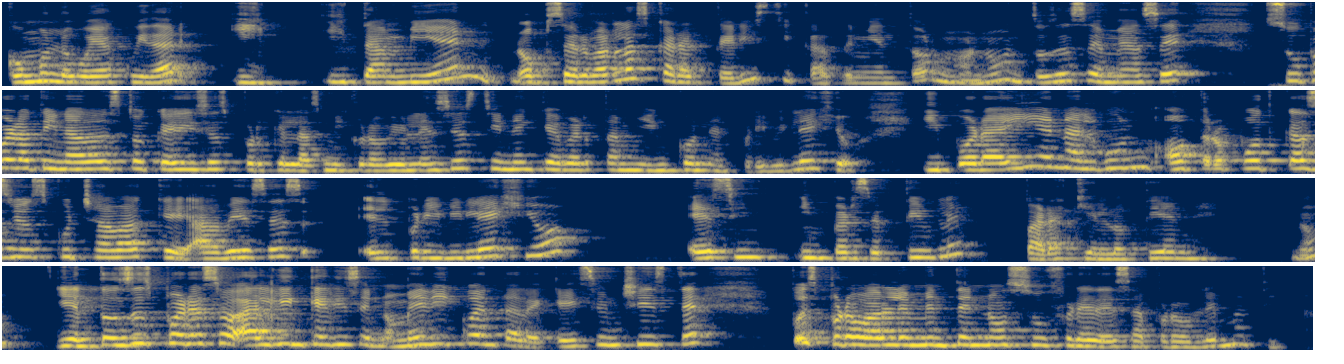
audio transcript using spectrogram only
¿Cómo lo voy a cuidar? Y también observar las características de mi entorno, ¿no? Entonces se me hace súper atinado esto que dices porque las microviolencias tienen que ver también con el privilegio. Y por ahí en algún otro podcast yo escuchaba que a veces el privilegio es imperceptible para quien lo tiene, ¿no? Y entonces por eso alguien que dice, no me di cuenta de que hice un chiste, pues probablemente no sufre de esa problemática.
